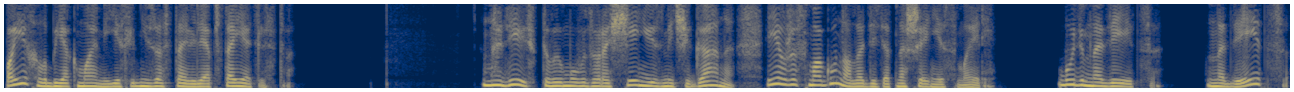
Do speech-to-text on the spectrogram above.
Поехала бы я к маме, если бы не заставили обстоятельства. Надеюсь, к твоему возвращению из Мичигана я уже смогу наладить отношения с Мэри. Будем надеяться. Надеяться?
